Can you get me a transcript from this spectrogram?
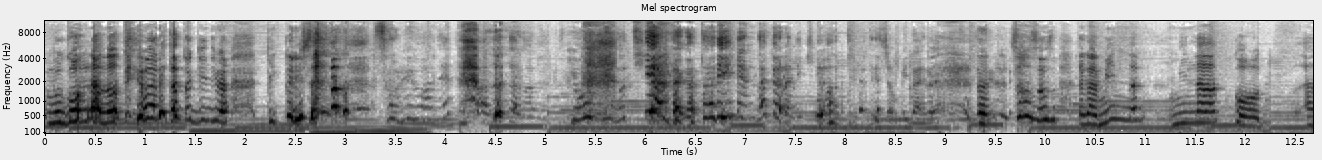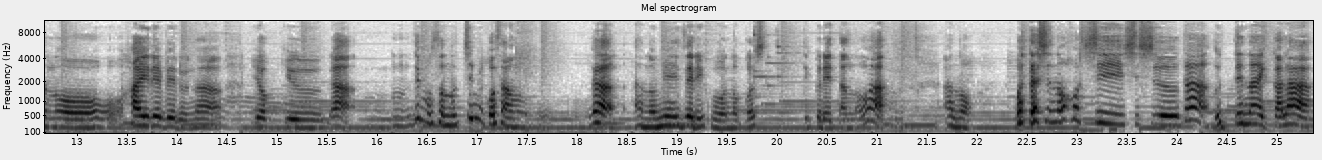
無言なのって言われた時にはびっくりした。それはねあなたの表現のティアラが大変だからに決まってるでしょみたいな。うんそうそうそう。だからみんなみんなこうあのハイレベルな欲求が、うん、でもそのちみこさんがあの名台詞を残してくれたのはあの私の欲しい刺繍が売ってないから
